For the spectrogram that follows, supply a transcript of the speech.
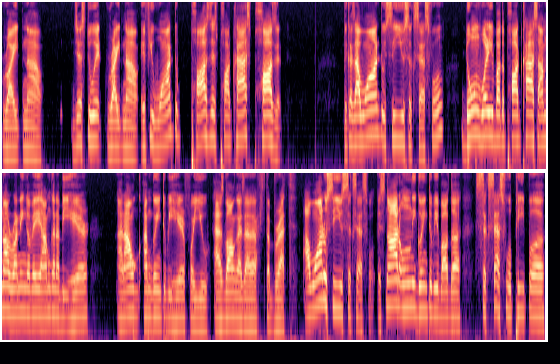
right now just do it right now. If you want to pause this podcast, pause it. Because I want to see you successful. Don't worry about the podcast. I'm not running away. I'm going to be here and I'm, I'm going to be here for you as long as I have the breath. I want to see you successful. It's not only going to be about the successful people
